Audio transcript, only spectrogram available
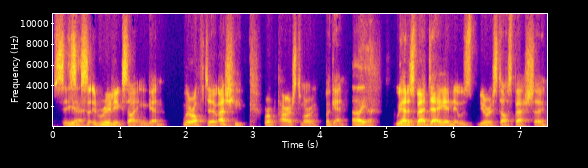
It's, it's yeah. really exciting again. We're off to actually we're off to Paris tomorrow again. Oh yeah. We had a spare day and it was Eurostar special. So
